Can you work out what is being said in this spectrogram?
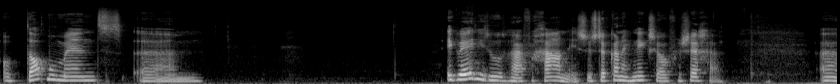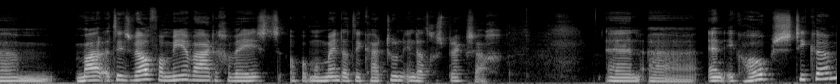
op dat moment. ehm, ik weet niet hoe het haar vergaan is, dus daar kan ik niks over zeggen. Ehm, maar het is wel van meerwaarde geweest op het moment dat ik haar toen in dat gesprek zag. En, eh, en ik hoop stiekem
